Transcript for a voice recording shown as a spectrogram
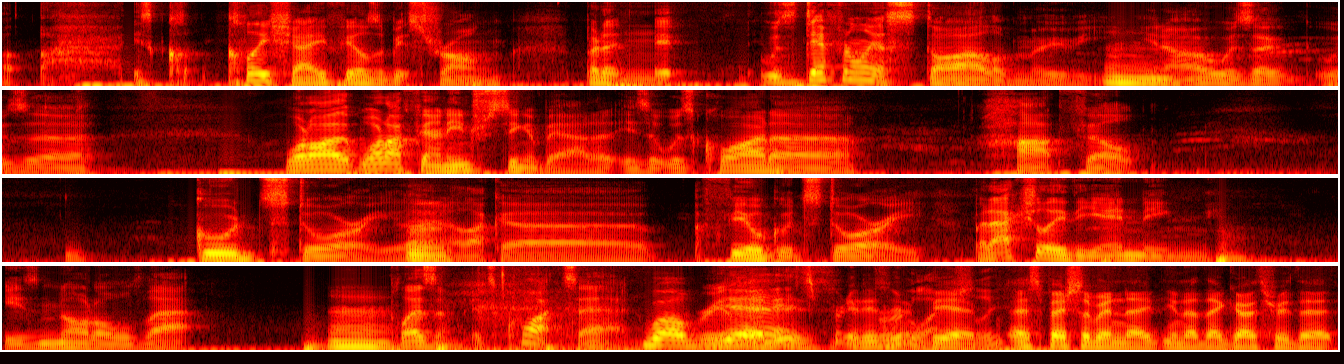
uh, is cl- cliche feels a bit strong, but it, it it was definitely a style of movie, you mm. know? It was a it was a what I what I found interesting about it is it was quite a heartfelt good story, you know, mm. like a, a feel good story. But actually, the ending is not all that mm. pleasant. It's quite sad. Well, really. yeah, Yeah, it it's is. pretty It is, brutal, yeah. actually. Especially when they, you know, they go through that,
